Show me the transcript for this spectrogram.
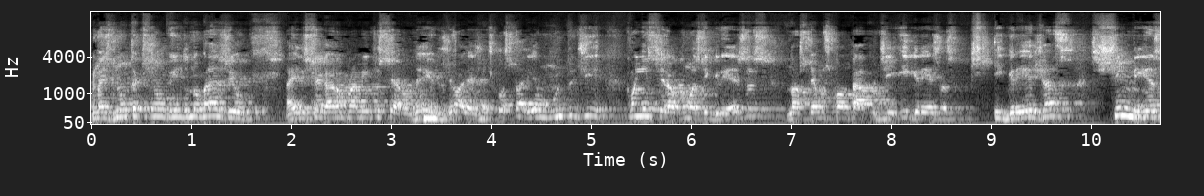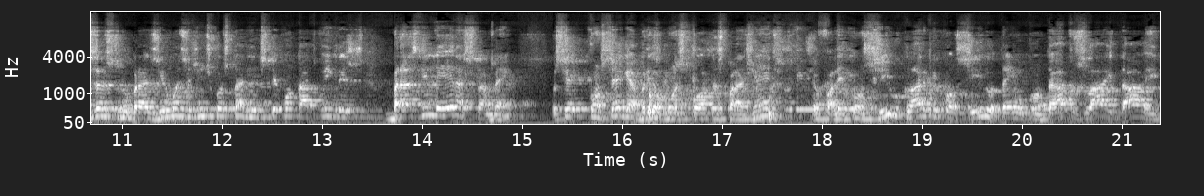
mas nunca tinham vindo no Brasil. Aí eles chegaram para mim e disseram, David, olha, a gente gostaria muito de conhecer algumas igrejas. Nós temos contato de igrejas, igrejas chinesas no Brasil, mas a gente gostaria de ter contato com igrejas brasileiras também. Você consegue abrir algumas portas para a gente? Eu falei, consigo, claro que consigo, eu tenho contatos lá e tal, e,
